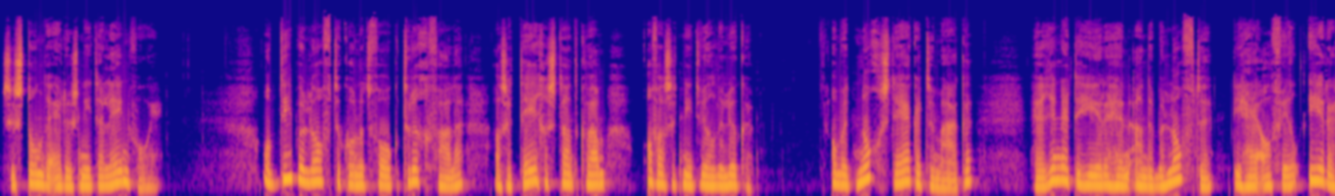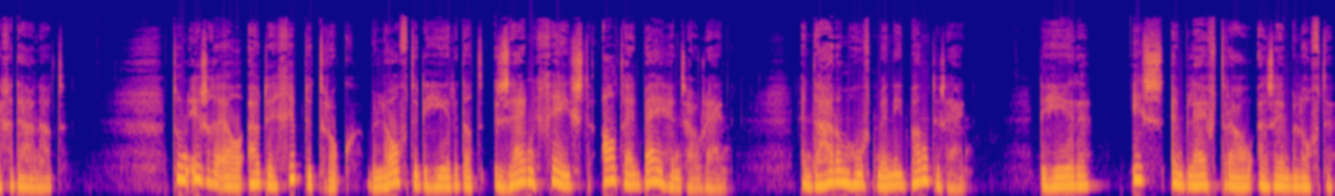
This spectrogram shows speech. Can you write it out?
Ze stonden er dus niet alleen voor. Op die belofte kon het volk terugvallen als er tegenstand kwam of als het niet wilde lukken. Om het nog sterker te maken, herinnert de Heere hen aan de belofte die hij al veel eerder gedaan had. Toen Israël uit Egypte trok, beloofde de Heere dat zijn geest altijd bij hen zou zijn. En daarom hoeft men niet bang te zijn. De Heere is en blijft trouw aan zijn belofte.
